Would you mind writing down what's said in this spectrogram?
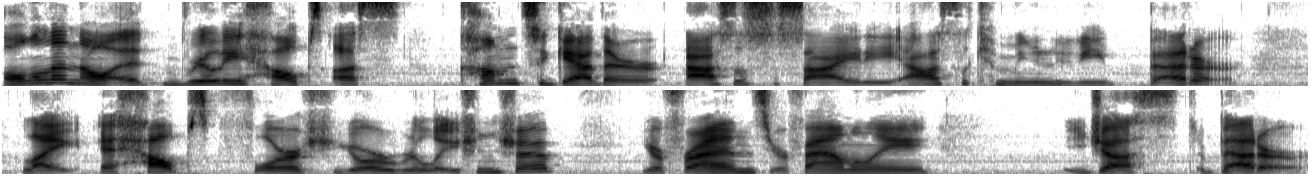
All in all it really helps us come together as a society as a community better like it helps flourish your relationship your friends your family just better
